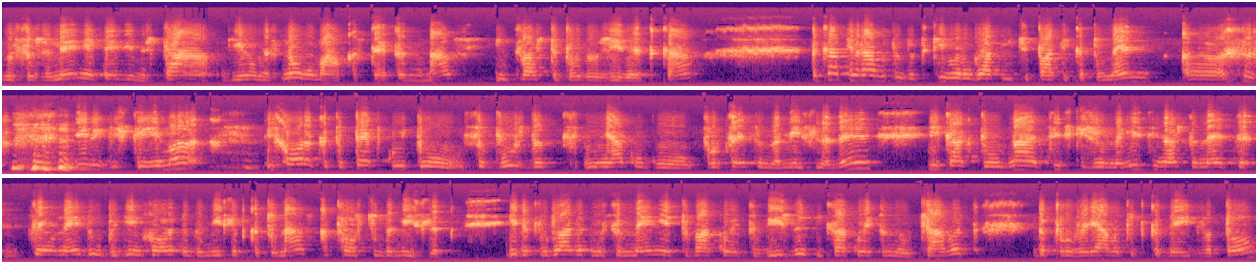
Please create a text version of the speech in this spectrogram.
За съжаление, тези неща ги имаме в много малка степен у нас и това ще продължи да е така. Така че работа за такива рогати чепати като мен а, винаги ще има и хора като теб, които събуждат някого процеса на мислене И както знаят всички журналисти, нашата не е, цел не е да убедим хората да мислят като нас, а просто да мислят. И да подлагат на съмнение това, което виждат и това, което научават, да проверяват откъде идва то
